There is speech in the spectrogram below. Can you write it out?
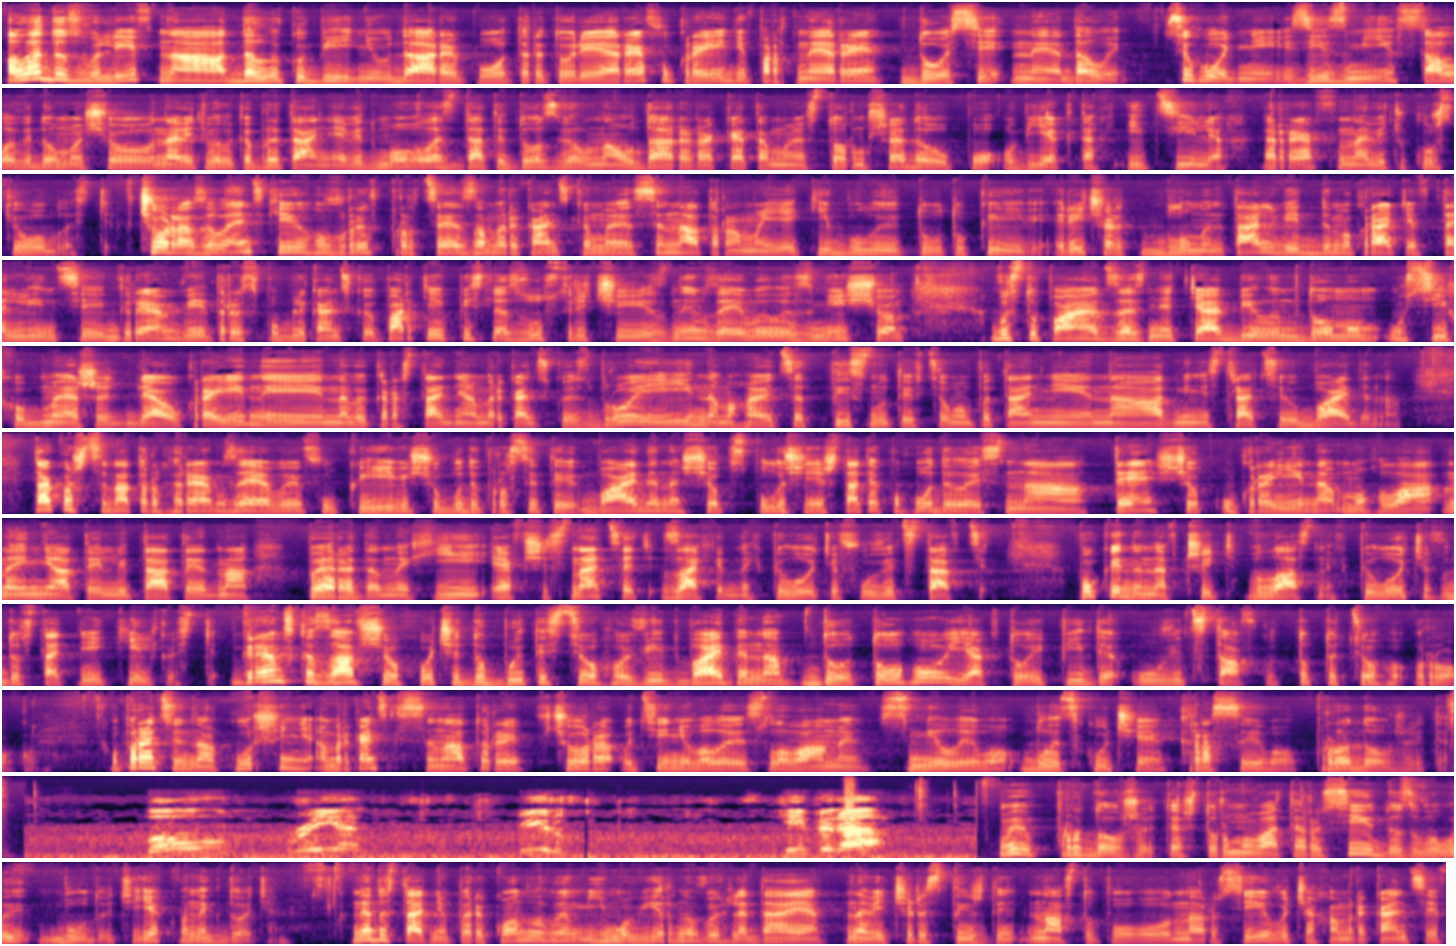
Але дозволів на далекобійні удари по території РФ Україні партнери досі не дали. Сьогодні зі змі стало відомо, що навіть Велика Британія відмовилась дати дозвіл на удари ракетами Storm Shadow по об'єктах і цілях РФ навіть у Курській області. Вчора Зеленський говорив про це з американськими сенаторами, які були тут у Києві. Річард Блументаль від демократів та Лінсі Грем від республіканської партії після зустрічі з ним заявили змі, що виступають за зняття Білим домом усіх обмежень для України на використання американської зброї і намагаються тиснути в цьому питанні на адміністрацію Байдена. Також сенатор Грем заявив у Києві, що буде просити Байдена, щоб Сполучені Штати погодились на те, щоб Україна могла найняти літати на переданих їй F-16 західних пілотів у відставці, поки не навчить власних пілотів в достатній кількості. Грем сказав, що хоче добитись цього від Байдена до того, як той піде у відставку, тобто цього року. Операцію на Курщині американські сенатори вчора оцінювали словами сміливо, блискуче, красиво. Продовжуйте. Bold, brilliant, beautiful. Keep it up. Ви продовжуєте штурмувати Росію, дозволи будуть, як в анекдоті. Недостатньо переконливим, ймовірно, виглядає навіть через тиждень наступу на Росію в очах американців.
